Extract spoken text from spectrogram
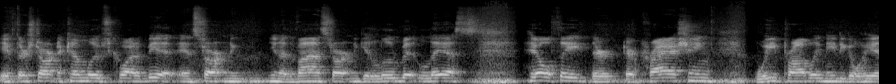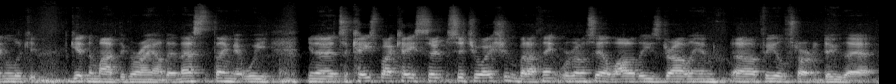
if they're starting to come loose quite a bit and starting to, you know, the vine's starting to get a little bit less healthy, they're they're crashing. We probably need to go ahead and look at getting them out of the ground, and that's the thing that we, you know, it's a case by case situation. But I think we're going to see a lot of these dryland uh, fields starting to do that.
